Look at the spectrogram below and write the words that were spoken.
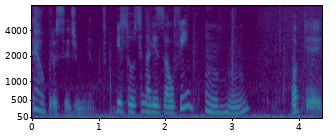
É o procedimento. Isso sinaliza o fim? Uhum. Ok.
